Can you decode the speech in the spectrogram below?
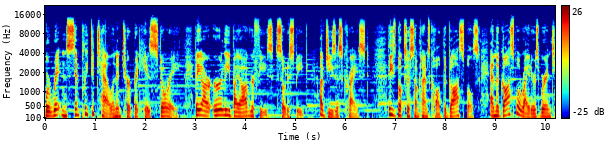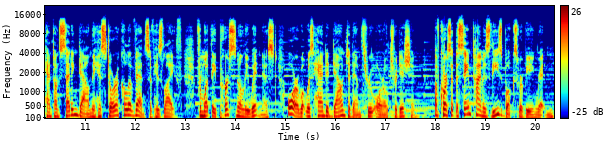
were written simply to tell and interpret his story. They are early biographies, so to speak, of Jesus Christ. These books are sometimes called the Gospels, and the Gospel writers were intent on setting down the historical events of his life, from what they personally witnessed or what was handed down to them through oral tradition. Of course, at the same time as these books were being written,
